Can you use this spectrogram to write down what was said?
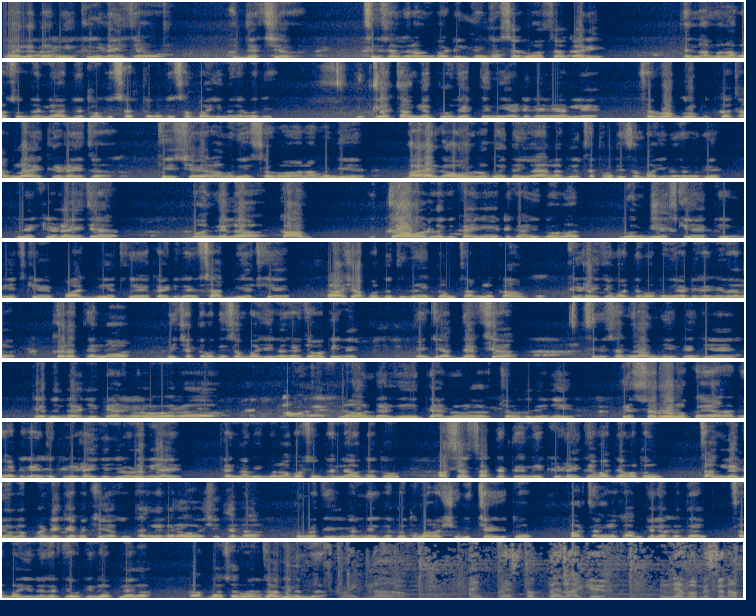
पाहिलं तर मी क्रीडाईच्या अध्यक्ष श्री संग्राम पाटील त्यांचे सर्व सहकारी त्यांना मनापासून धन्यवाद देतो की छत्रपती संभाजीनगरमध्ये इतके चांगले प्रोजेक्ट त्यांनी या ठिकाणी आणले. सर्व ग्रुप इतका चांगला आहे क्रीडाईचा की शहरामध्ये सर्वांना म्हणजे बाहेर गावाहून लोक इथे यायला लागले छत्रपती संभाजीनगरमध्ये. म्हणजे आणि क्रीडाईच्या बांधलेलं काम इतकं आवडलं की काही काही ठिकाणी दोन दोन बी एच के तीन बी एच के पाच बी एच के काही ठिकाणी सात बी एच के अशा पद्धतीचं एकदम चांगलं काम क्रीडाईच्या माध्यमातून या ठिकाणी झालं. खरंच त्यांना मी छत्रपती संभाजीनगरच्या वतीने त्यांचे अध्यक्ष श्री संग्रामजी त्यांचे जमीनदारजी त्याचबरोबर अं, नवंदरजी त्याचबरोबर चौधरीजी ते सर्व लोक या या ठिकाणचे क्रीडाईचे जेवढे बी आहे त्यांना मी मनापासून धन्यवाद देतो. असंच सातत्याने क्रीडाईच्या माध्यमातून चांगले डेव्हलपमेंट याच्यापेक्षा अजून चांगले करावं अशी त्यांना समृद्धी करतो तुम्हाला शुभेच्छाही देतो फार चांगलं काम केल्याबद्दल संभाजीनगरच्या वतीने आपल्याला आपल्या सर्वांचं अभिनंदन Subscribe now press press the bell icon. Never miss an.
